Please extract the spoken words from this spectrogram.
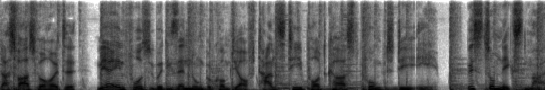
das war's für heute. Mehr Infos über die Sendung bekommt ihr auf tanzteepodcast.de. Bis zum nächsten Mal.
